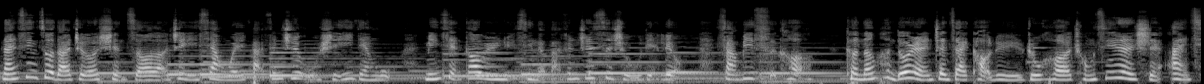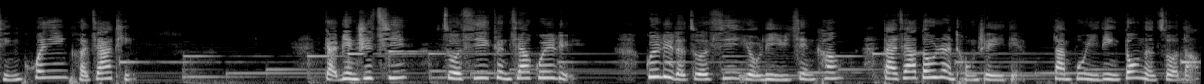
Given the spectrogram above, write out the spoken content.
男性作答者选择了这一项为百分之五十一点五，明显高于女性的百分之四十五点六。想必此刻，可能很多人正在考虑如何重新认识爱情、婚姻和家庭。改变之期，作息更加规律，规律的作息有利于健康，大家都认同这一点。但不一定都能做到。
